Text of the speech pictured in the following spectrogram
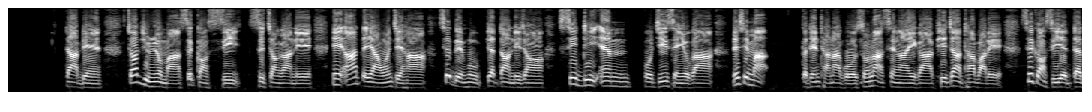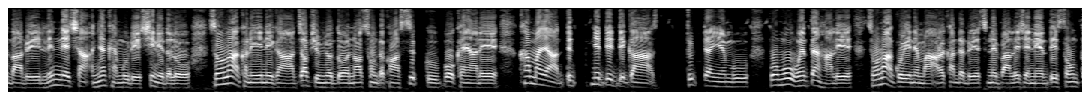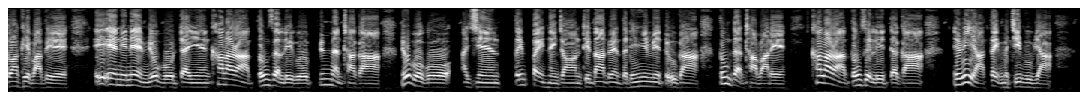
ဒါပြင်ကြောက်ဖြူမြို့မှာစစ်ကောင်စီစစ်ကြောင်းကနေအင်အားတရာဝန်းကျင်ဟာစစ်သွေးမှုပြတ်တောက်နေကြောင်း CDM ဗိုလ်ကြီးစင်ယိုကမျက်စိမှ သတင်းဌာနကိုဇွန်လ15ရက်ကဖြေကြားထားပါတယ်စစ်ကောင်စီရဲ့တပ်သားတွေလင်းနေချအညံ့ခံမှုတွေရှိနေတယ်လို့ဇွန်လ9ရက်နေ့ကကြောက်ဖြူမြို့တော်နောက်ဆုံးတစ်ခါစစ်ကူပို့ခံရတဲ့ခမရနှစ်တစ်တစ်က ဒုတရင်မူပုံမှုဝင်းတန့်ဟာလေဇွန်လ9ရက်နေ့မှာအရခန်တပ်တွေစနိပါလက်ရှင်နဲ့တည်ဆုံသွားခဲ့ပါသေးတယ်။ AA အနေနဲ့မြို့ပေါ်တရင်ခလာရ34ကိုပြစ်မှတ်ထားကမြို့ပေါ်ကိုအရင်သိမ့်ပိုက်နိုင်ကြောင်းဒေသတွင်သတင်းရင်းမြစ်တူကသုံးသပ်ထားပါတယ်။ခလာရ34တက်ကဧရိယာတိတ်မကြည့်ဘူးဗျ။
